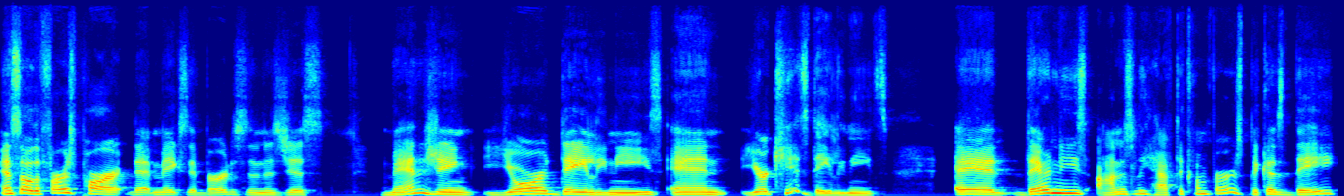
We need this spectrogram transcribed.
And so the first part that makes it burdensome is just managing your daily needs and your kids' daily needs. And their needs honestly have to come first because they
